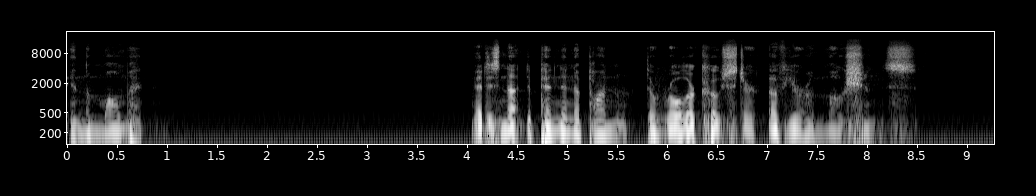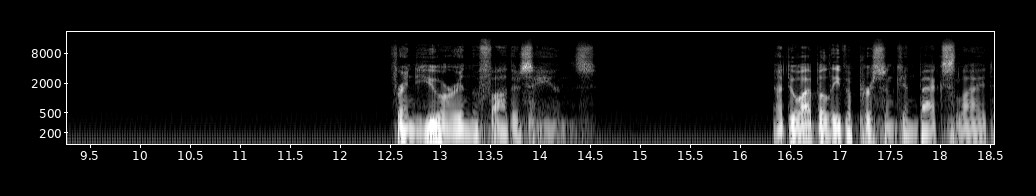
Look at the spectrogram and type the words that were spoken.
in the moment. That is not dependent upon the roller coaster of your emotions. Friend, you are in the Father's hands. Now, do I believe a person can backslide?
